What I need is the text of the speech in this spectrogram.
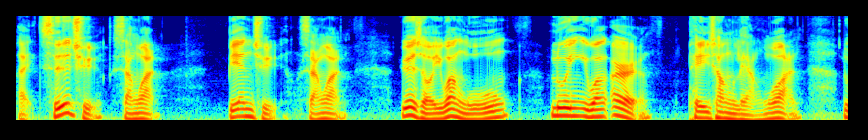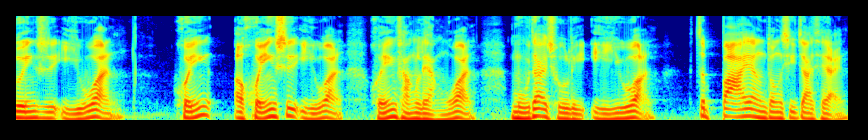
来，词曲三万，编曲三万，乐手一万五，录音一万二，配唱两万，录音是一万，混音。呃，混音是一万，混音房两万，母带处理一万，这八样东西加起来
